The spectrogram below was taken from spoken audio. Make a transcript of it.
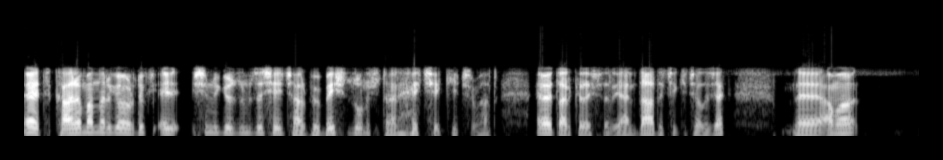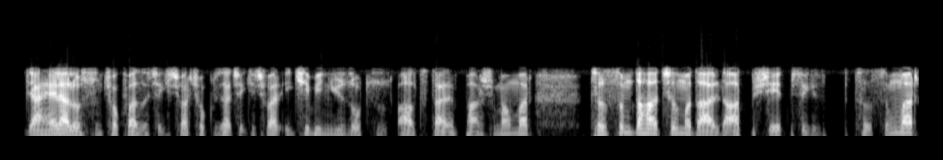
Evet, kahramanları gördük. E, şimdi gözümüze şey çarpıyor. 513 tane çekiç var. Evet arkadaşlar, yani daha da çekiç alacak. E, ama ya helal olsun çok fazla çekiç var. Çok güzel çekiç var. 2136 tane parşömen var. Tılsım daha açılmadı halde 60-78 tılsım var.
